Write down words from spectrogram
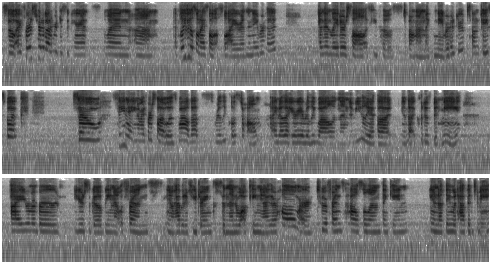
So I first heard about her disappearance when um, I believe it was when I saw a flyer in the neighborhood, and then later saw a few posts on like neighborhood groups on Facebook. So seeing it, you know, my first thought was, wow, that's really close to home. I know that area really well, and then immediately I thought, you know, that could have been me. I remember years ago being out with friends, you know, having a few drinks and then walking either home or to a friend's house alone, thinking, you know, nothing would happen to me.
